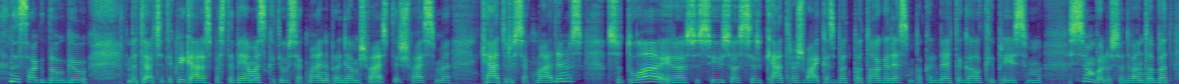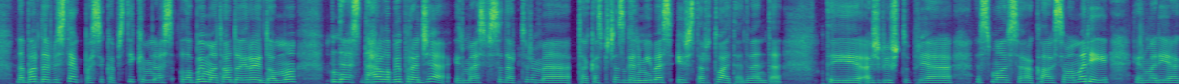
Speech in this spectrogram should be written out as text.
tiesiog daugiau. Bet jo, čia tikrai geras pastebėjimas, kad jau sekmanį pradėjom švęsti ir švęsime keturis sekmadienius. Su tuo yra susijusios ir keturios žvakės, bet po to galėsim pakalbėti gal kaip prieisim simbolius advento. Bet dabar dar vis tiek pasikapstykim, nes labai, man atrodo, yra įdomu nes dar labai pradžia ir mes visi dar turime tokias pačias galimybės išstartuoti adventę. Tai aš grįžtu prie smalsiojo klausimo Marijai ir Marija,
